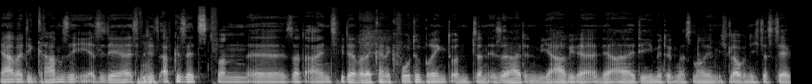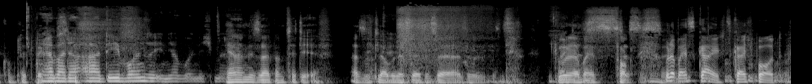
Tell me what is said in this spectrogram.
Ja, aber den graben sie eh, also der ist wird jetzt abgesetzt von äh, Sat 1 wieder, weil er keine Quote bringt und dann ist er halt im Jahr wieder in der ARD mit irgendwas Neuem. Ich glaube nicht, dass der komplett weg Ja, ist. bei der ARD wollen sie ihn ja wohl nicht mehr. ja, dann ist er halt beim ZDF. Also ich glaube, dass er, dass er, also, Oder bei das- Fox. ist, äh, Oder bei Sky, Sky Sport. oder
